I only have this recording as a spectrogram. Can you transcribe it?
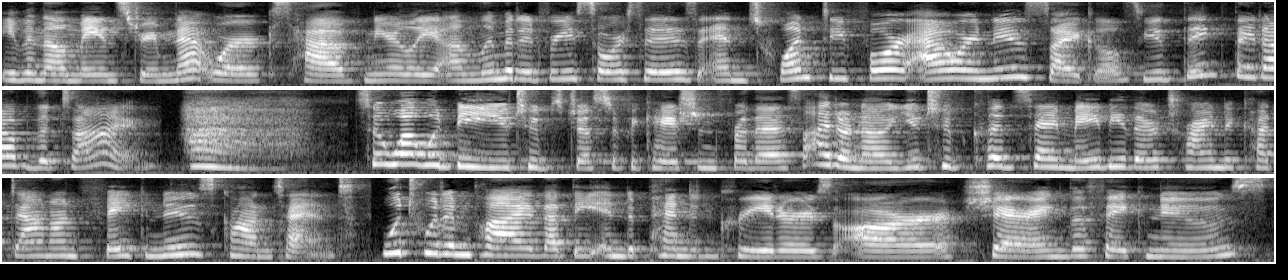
even though mainstream networks have nearly unlimited resources and 24 hour news cycles, you'd think they'd have the time. So, what would be YouTube's justification for this? I don't know. YouTube could say maybe they're trying to cut down on fake news content, which would imply that the independent creators are sharing the fake news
